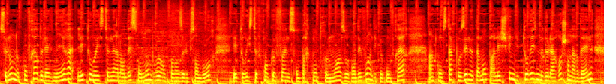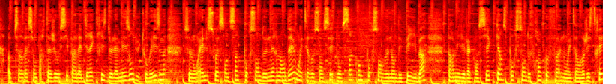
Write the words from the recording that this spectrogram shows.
Selon nos confrères de l'avenir, les touristes néerlandais sont nombreux en province de Luxembourg. Les touristes francophones sont par contre moins au rendez-vous, indiquent nos confrères. Un constat posé notamment par les chevines du tourisme de la Roche en Ardennes. Observation partagée aussi par la directrice de la Maison du Tourisme. Selon elle, 65% de néerlandais ont été recensés, dont 50% venant des Pays-Bas. Parmi les vacanciers, 15% de francophones ont été enregistrés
